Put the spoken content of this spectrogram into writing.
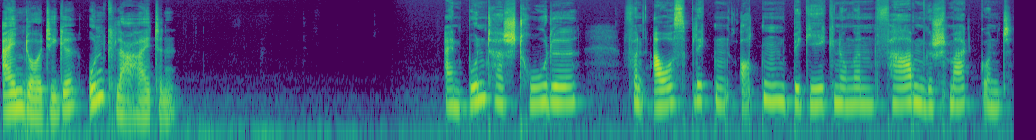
eindeutige Unklarheiten. Ein bunter Strudel von Ausblicken, Orten, Begegnungen, Farbengeschmack und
